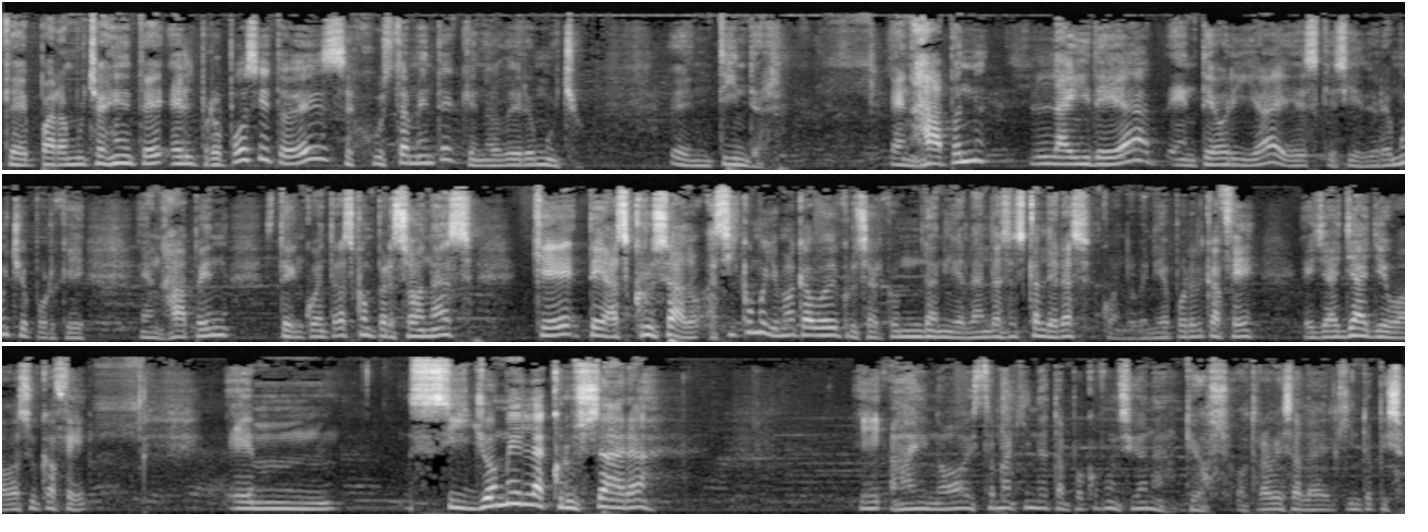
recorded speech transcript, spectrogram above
que para mucha gente el propósito es justamente que no dure mucho en Tinder. En Happen, la idea, en teoría, es que sí dure mucho, porque en Happen te encuentras con personas que te has cruzado. Así como yo me acabo de cruzar con Daniela en las escaleras cuando venía por el café, ella ya llevaba su café. Em, si yo me la cruzara y, ay no, esta máquina tampoco funciona. Dios, otra vez a la del quinto piso.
